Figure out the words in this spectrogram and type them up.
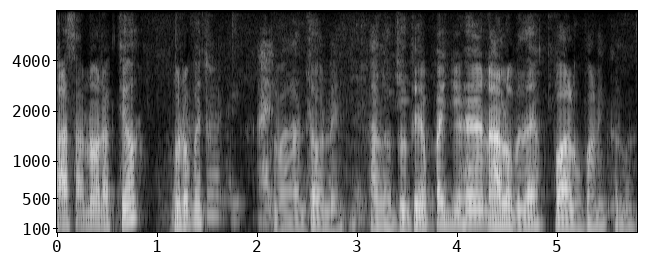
કાસા ન રાખજો. બરોબર વાંધો નહીં. હાલો દૂધ અપાઈ ગયું છે ને હાલો બધા વાળું પાણી કરવા.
